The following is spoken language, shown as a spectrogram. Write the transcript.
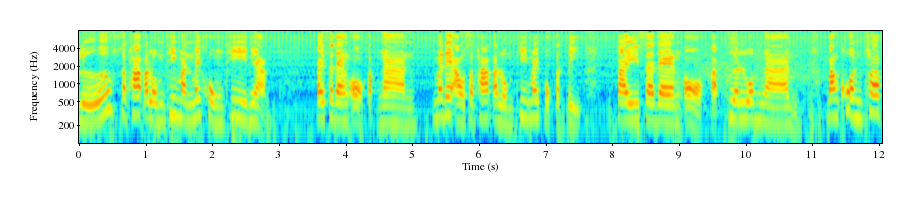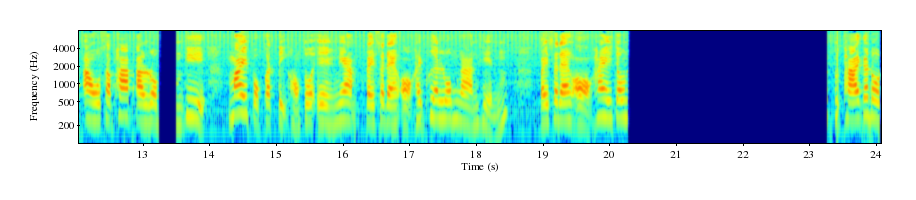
หรือสภาพอารมณ์ที่มันไม่คงที่เนี่ย ไปแสดงออกกับงาน ไม่ได้เอาสภาพอารมณ์ที่ไม่ปกติ ไปแสดงออกกับเพื่อนร่วมงาน บางคนชอบเอาสภาพอารมณ์ ที่ไม่ปกติของตัวเองเนี่ยไปแสดงออกให้เพื่อนร่วมงานเห็น ไปแสดงออกให้เจ้าสุดท้ายก็โดน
